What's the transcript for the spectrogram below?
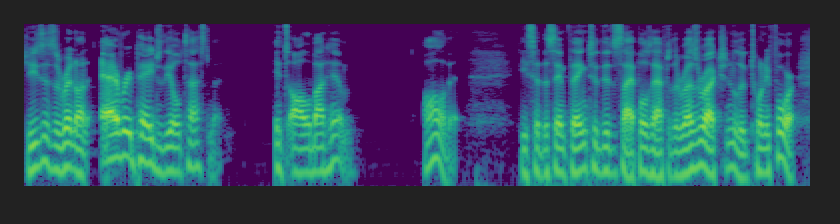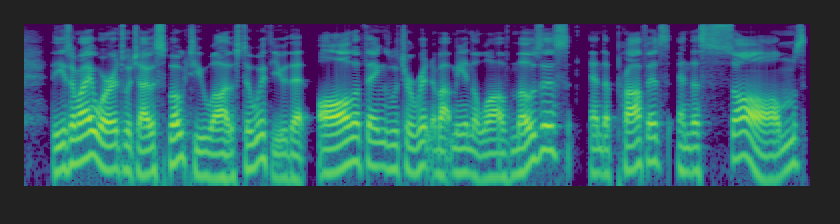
Jesus is written on every page of the Old Testament. It's all about him. All of it. He said the same thing to the disciples after the resurrection Luke 24. These are my words which I spoke to you while I was still with you, that all the things which are written about me in the law of Moses and the prophets and the Psalms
